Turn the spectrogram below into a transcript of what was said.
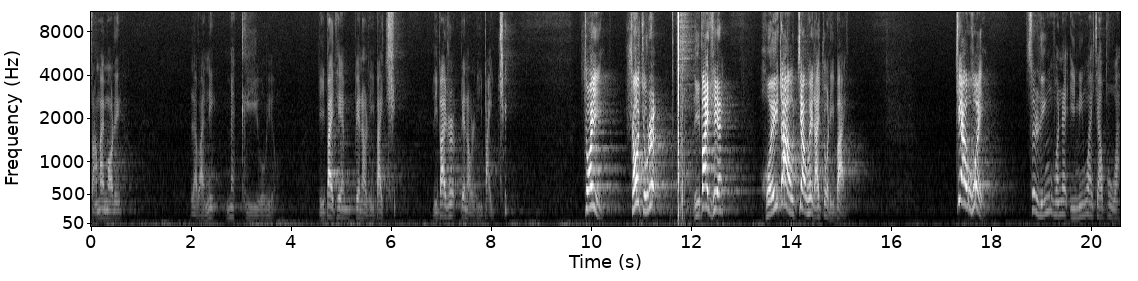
三麦毛哩，来完你没救了。礼拜天变到礼拜七，礼拜日变到礼拜七，所以守九日，礼拜天。回到教会来做礼拜，教会是灵魂的移民外交部啊。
